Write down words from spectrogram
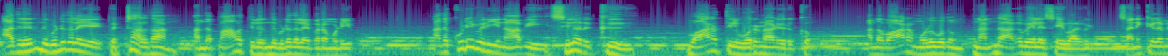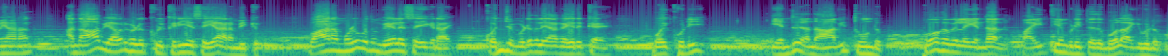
அதிலிருந்து விடுதலையை பெற்றால்தான் அந்த பாவத்திலிருந்து விடுதலை பெற முடியும். அந்த குடிவெறியின் ஆவி சிலருக்கு வாரத்தில் ஒரு நாள் இருக்கும். அந்த வாரம் முழுவதும் நன்றாக வேலை செய்வார்கள். சனிக்கிழமையானால் அந்த ஆவி அவர்களுக்குள் கிரியை செய்ய ஆரம்பிக்கும். வாரம் முழுவதும் வேலை செய்கிறாய். கொஞ்சம் விடுதலையாக இருக்க போய் குடி என்று அந்த ஆவி தூண்டும். போகவில்லை என்றால் பைத்தியம் பிடித்தது போல் ஆகிவிடும்.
